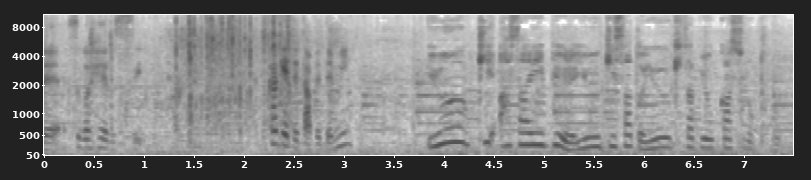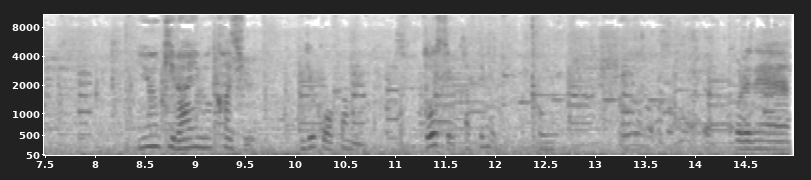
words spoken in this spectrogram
ですごいヘルシー。かけて食べてみ。有機アサイーピューレ有機砂糖有機タピオカシロップ。有機ライム果汁。よくわかんない。どうする？買ってみる。これね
